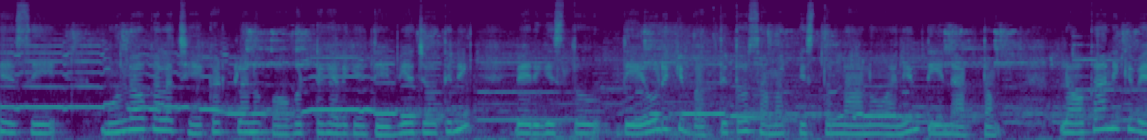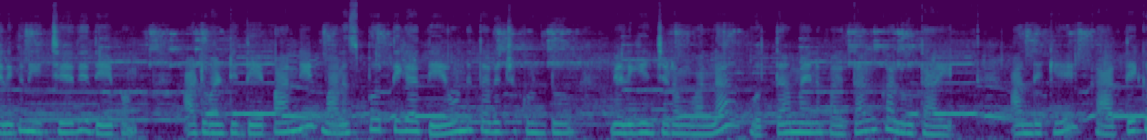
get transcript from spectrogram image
చేసి మూలోకల చీకట్లను పోగొట్టగలిగే దివ్య జ్యోతిని వెలిగిస్తూ దేవుడికి భక్తితో సమర్పిస్తున్నాను అని దీని అర్థం. లోకానికి వెలుగుని ఇచ్చేది దీపం. అటువంటి దీపాన్ని మనస్ఫూర్తిగా దేవుణ్ణి తలుచుకుంటూ వెలిగించడం వల్ల ఉత్తమమైన ఫలితాలు కలుగుతాయి. అందుకే కార్తీక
